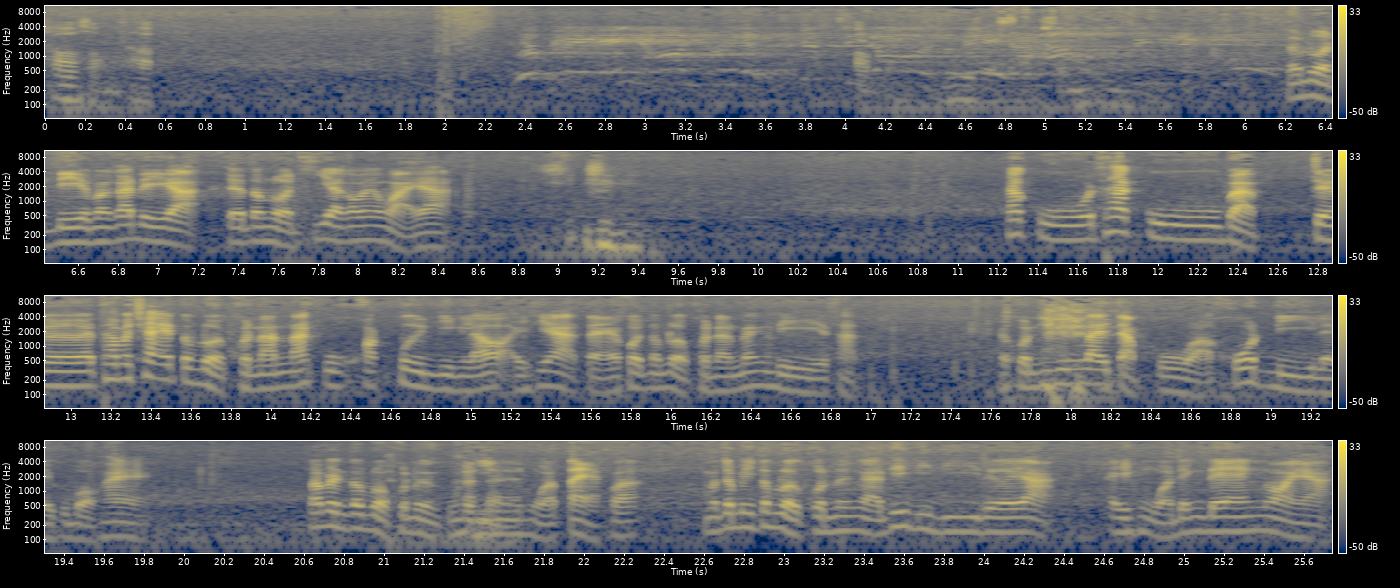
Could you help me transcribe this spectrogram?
เท่าสองเท่าครับไม่มีโทรศัพท์สองเครื่องตำรวจดีมันก็ดีอะ เจอตำรวจเที่ยก็ไม่ไหวอะ ถ้ากูถ้ากูแบบเจอถ้าไม่ใช่ไอ้ตำรวจคนนั้นนะ กูควักปืนยิงแล้วไอ้เหี้ยแต่ไอ้คนตำรวจคนนั้นแม่งดีไอ้สัตว์ ไอ้คนที่วิ่งไล่จับกูอะโคตรดีเลยกูบอกให้ ถ้าเป็นตำรวจคนอื่นกูยิงหัวแตกละมันจะมีตำรวจคนนึงอะที่ดีๆเลยอะไอ้หัวแดงๆหน่อยอะ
